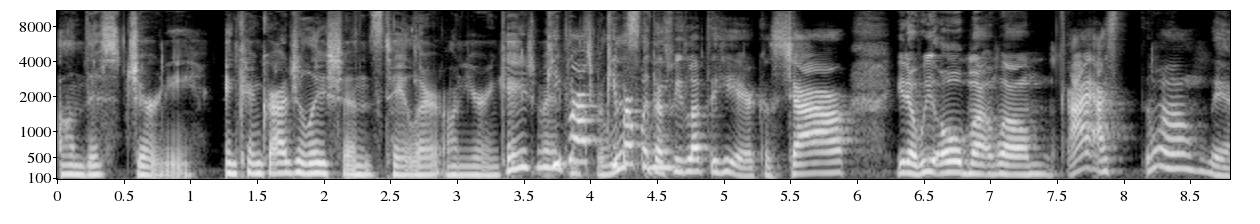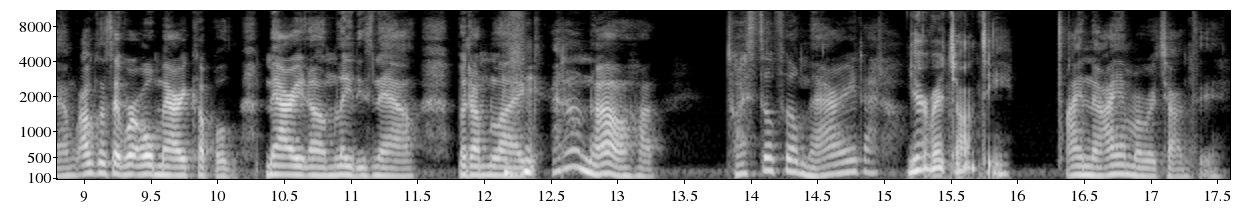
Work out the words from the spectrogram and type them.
on this journey. And congratulations, Taylor, on your engagement. Keep up, keep up with us. We love to hear because, child, you know, we old. Well, I, I, well, yeah, I was gonna say we're old married couple, married um ladies now. But I'm like, I don't know. Do I still feel married? I don't. You're a rich auntie. I know. I am a rich auntie.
